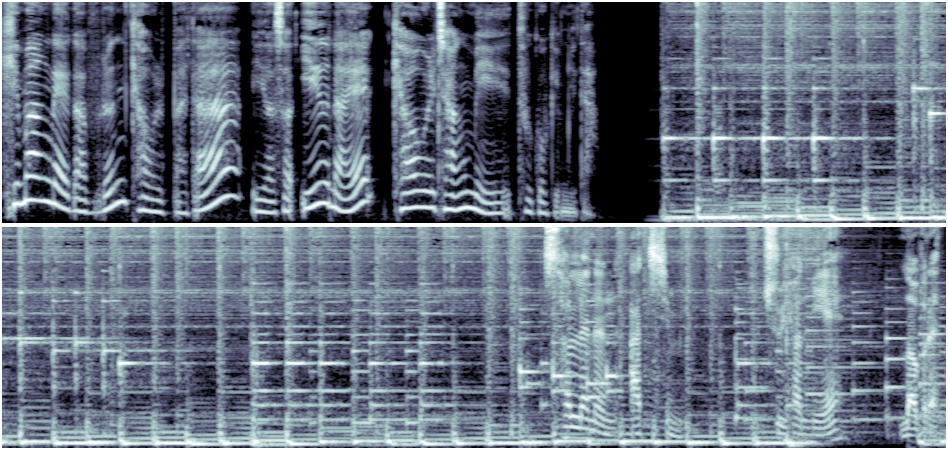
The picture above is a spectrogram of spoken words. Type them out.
김학래가 부른 겨울바다, 이어서 이은아의 겨울 장미 두 곡입니다. 설레는 아침. 주현미의 러브레터.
